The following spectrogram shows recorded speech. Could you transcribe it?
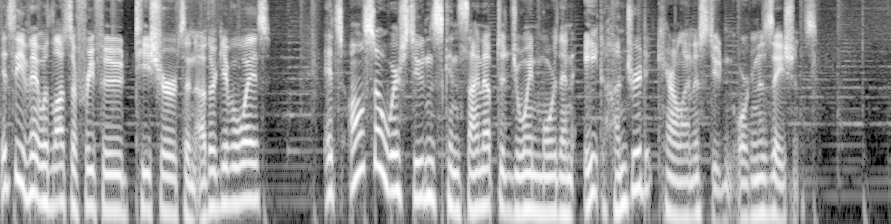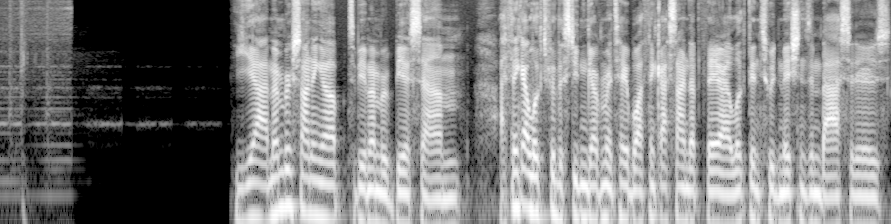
It's the event with lots of free food, t shirts, and other giveaways. It's also where students can sign up to join more than 800 Carolina student organizations. Yeah, I remember signing up to be a member of BSM. I think I looked for the student government table. I think I signed up there. I looked into admissions ambassadors.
